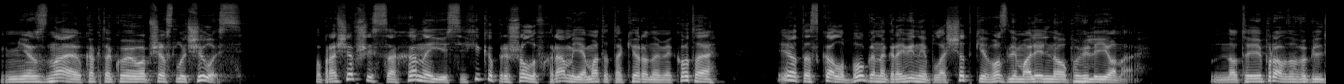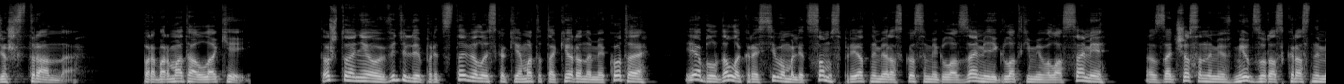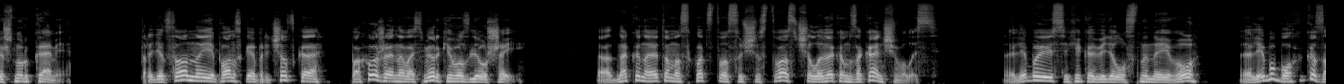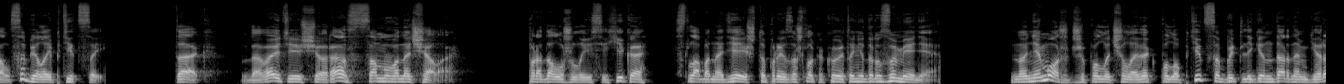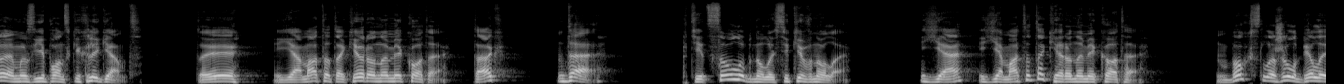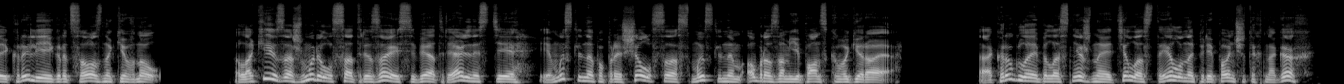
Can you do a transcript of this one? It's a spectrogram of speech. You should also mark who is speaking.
Speaker 1: «Не знаю, как такое вообще случилось». Попрощавшись с Аханой, Юсихико пришёл в храм Ямато Такера Номикота и отыскал бога на гравийной площадке возле молельного павильона. «Но ты и правда выглядишь странно», – пробормотал лакей. То, что они увидели, представилось как Ямато Такера Номикота и обладала красивым лицом с приятными раскосыми глазами и гладкими волосами, зачесанными в мидзу с красными шнурками. Традиционная японская прическа, похожая на восьмерки возле ушей. Однако на этом сходство существа с человеком заканчивалось. Либо Исихика видел сны наяву, либо бог оказался белой птицей. «Так, давайте еще раз с самого начала», — продолжила Исихика, слабо надеясь, что произошло какое-то недоразумение. Но не может же получеловек-полуптица быть легендарным героем из японских легенд. Ты Ямато Такеро Номикота, так? Да. Птица улыбнулась и кивнула. Я Ямато Такеро Номикота. Бог сложил белые крылья и грациозно кивнул. Лакей зажмурился, отрезая себя от реальности, и мысленно попрощался с мысленным образом японского героя. Округлое белоснежное тело стояло на перепончатых ногах,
